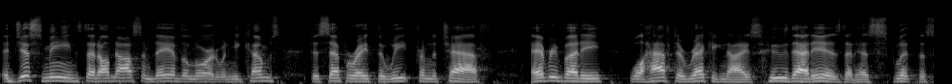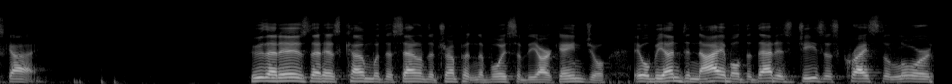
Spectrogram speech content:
It just means that on the awesome day of the Lord, when He comes to separate the wheat from the chaff, everybody will have to recognize who that is that has split the sky. Who that is that has come with the sound of the trumpet and the voice of the archangel. It will be undeniable that that is Jesus Christ the Lord,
